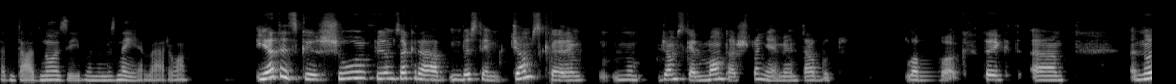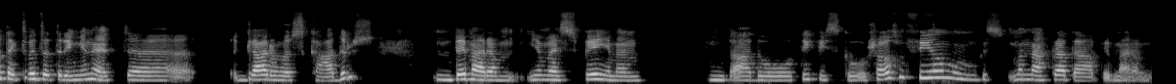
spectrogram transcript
tam tādu nozīmi un nemaz neievēro. Jāteic, ka šo filmu sakarā bez tiem jumpscariem, nu, jumpscare montāžas paņēmieniem tā būtu labāk teikt. Um, noteikti vajadzētu arī minēt uh, garos kadrus. Piemēram, ja mēs pieņemam tādu tipisku šausmu filmu, kas man nāk prātā, piemēram,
